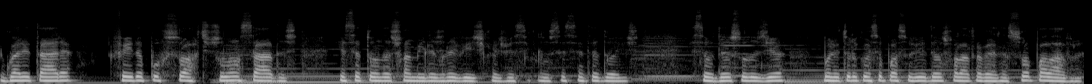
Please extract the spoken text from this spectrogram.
igualitária, feita por sortes lançadas, excetuando as famílias levíticas, versículo 62. Esse é o Deus todo dia, leitura que você possa ouvir Deus falar através da sua palavra.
